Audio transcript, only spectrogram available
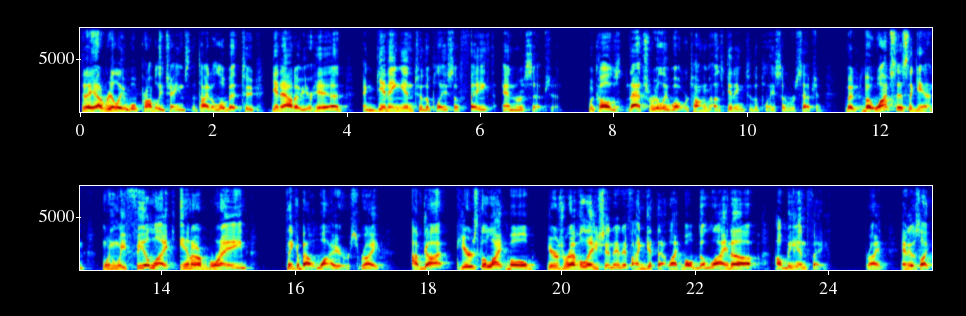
today I really will probably change the title a little bit to Get Out of Your Head and Getting into the Place of Faith and Reception. Because that's really what we're talking about is getting to the place of reception. But but watch this again. When we feel like in our brain, think about wires, right? I've got here's the light bulb, here's revelation, and if I can get that light bulb to light up, I'll be in faith, right? And it's like,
